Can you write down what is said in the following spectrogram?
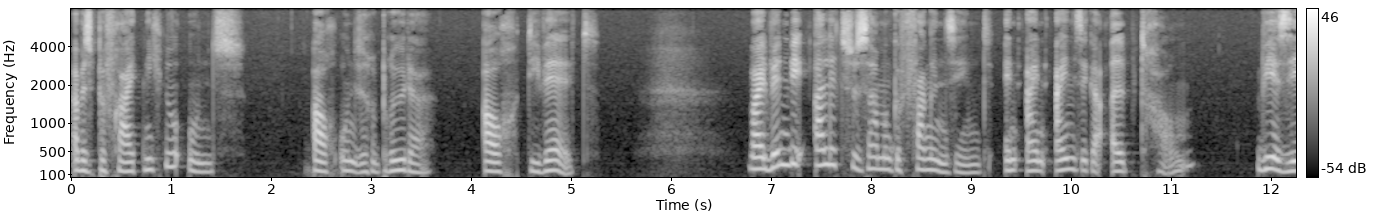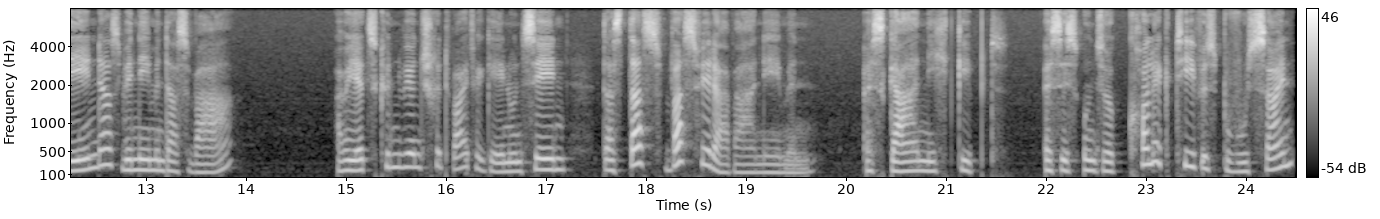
Aber es befreit nicht nur uns, auch unsere Brüder, auch die Welt. Weil wenn wir alle zusammen gefangen sind in ein einziger Albtraum, wir sehen das, wir nehmen das wahr, aber jetzt können wir einen Schritt weitergehen und sehen, dass das, was wir da wahrnehmen, es gar nicht gibt. Es ist unser kollektives Bewusstsein,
